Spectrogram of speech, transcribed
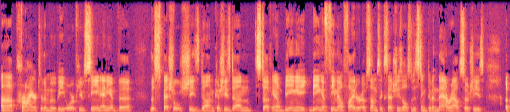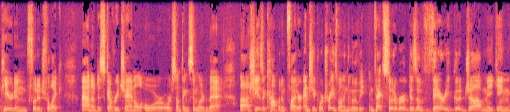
uh, prior to the movie, or if you've seen any of the the specials she's done because she's done stuff you know being a being a female fighter of some success she's also distinctive in that route so she's appeared in footage for like I don't know Discovery Channel or or something similar to that. Uh, she is a competent fighter, and she portrays one in the movie. In fact, Soderbergh does a very good job making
